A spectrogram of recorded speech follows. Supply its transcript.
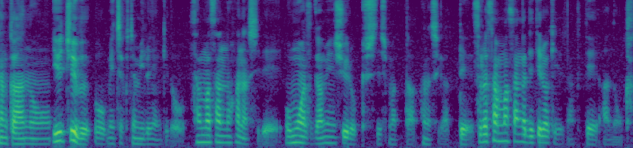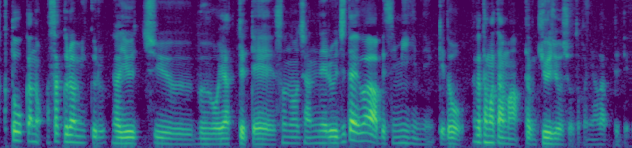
なんかあの、YouTube をめちゃくちゃ見るねんけど、さんまさんの話で思わず画面収録してしまった話があって、それはさんまさんが出てるわけじゃなくて、あの、格闘家の朝倉未来が YouTube をやってて、そのチャンネル自体は別に見えへんねんけど、なんかたまたま多分急上昇とかに上がってて、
